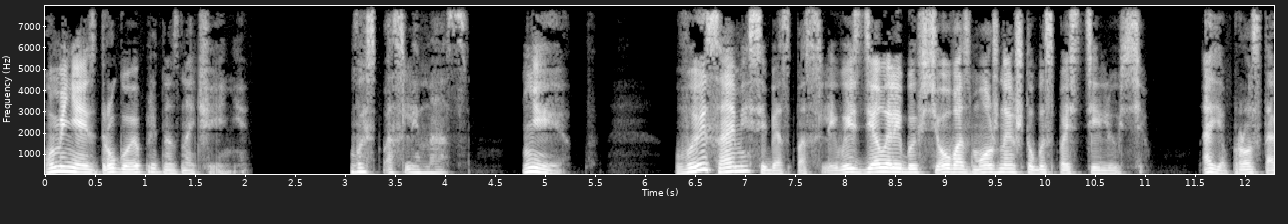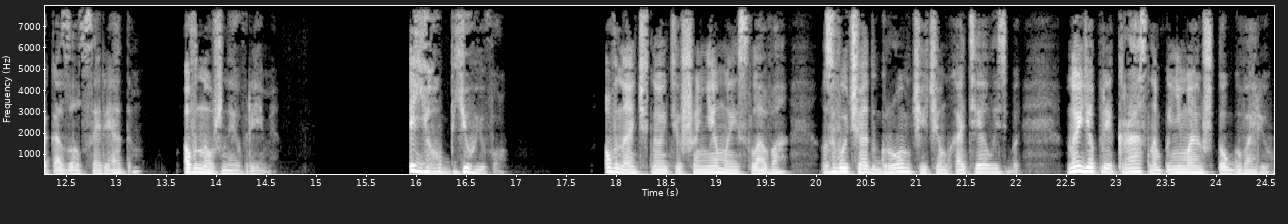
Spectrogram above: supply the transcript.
у меня есть другое предназначение. Вы спасли нас. Нет. Вы сами себя спасли. Вы сделали бы все возможное, чтобы спасти Люси. А я просто оказался рядом в нужное время. Я убью его. В ночной тишине мои слова звучат громче, чем хотелось бы, но я прекрасно понимаю, что говорю.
